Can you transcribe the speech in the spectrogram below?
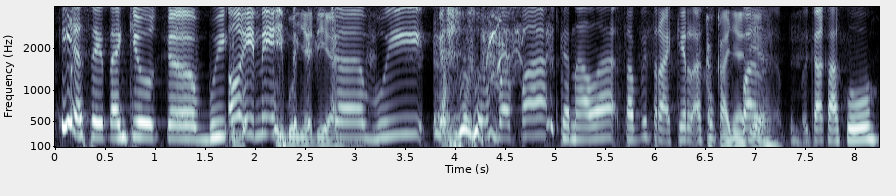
Iya, say thank you ke Bui. Oh ini. ibunya dia. Ke Bui, ke Bapak, ke Nala. Tapi terakhir aku. Kakaknya dia. Kakakku,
